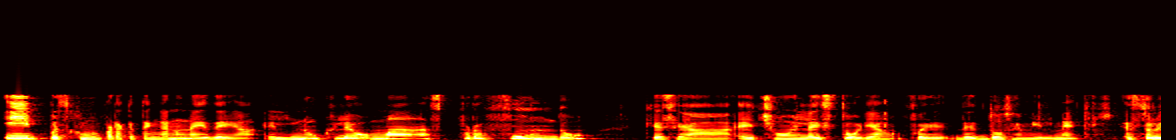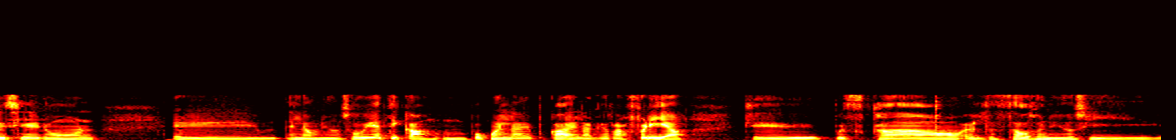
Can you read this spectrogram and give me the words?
Y pues como para que tengan una idea, el núcleo más profundo que se ha hecho en la historia fue de 12.000 metros. Esto lo hicieron eh, en la Unión Soviética, un poco en la época de la Guerra Fría, que pues cada Estados Unidos y,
